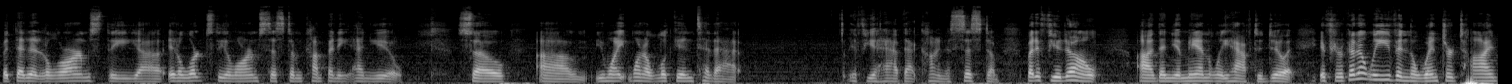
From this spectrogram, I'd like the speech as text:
but then it alarms the uh, it alerts the alarm system company and you. So um, you might want to look into that if you have that kind of system. But if you don't, uh, then you manually have to do it. If you're going to leave in the winter time,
